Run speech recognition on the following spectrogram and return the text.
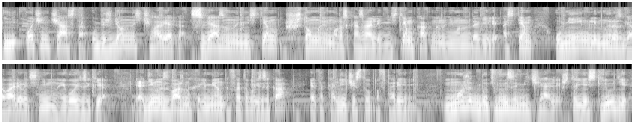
И очень часто убежденность человека связана не с тем, что мы ему рассказали, не с тем, как мы на него надавили, а с тем, умеем ли мы разговаривать с ним на его языке. И один из важных элементов этого языка — это количество повторений. Может быть, вы замечали, что есть люди,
